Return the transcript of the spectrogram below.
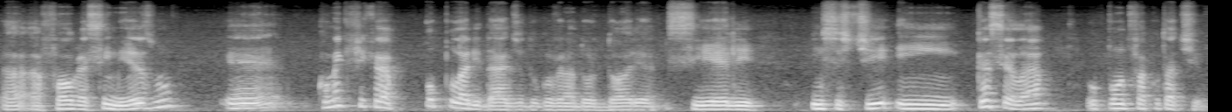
a, a folga assim mesmo. É, como é que fica popularidade do governador Dória se ele insistir em cancelar o ponto facultativo?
